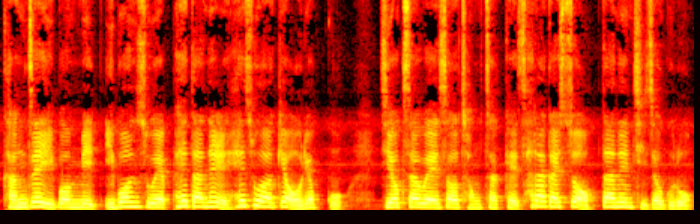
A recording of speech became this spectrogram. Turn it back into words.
강제 입원 및 입원소의 폐단을 해소하기 어렵고 지역사회에서 정착해 살아갈 수 없다는 지적으로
